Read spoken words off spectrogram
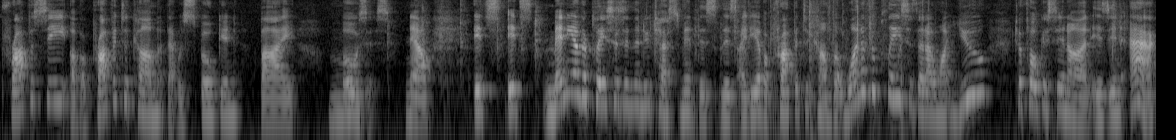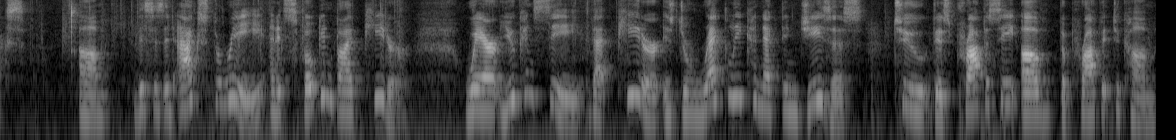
prophecy of a prophet to come that was spoken by Moses. Now, it's it's many other places in the New Testament this this idea of a prophet to come, but one of the places that I want you to focus in on is in Acts. Um, this is in Acts 3, and it's spoken by Peter, where you can see that Peter is directly connecting Jesus to this prophecy of the prophet to come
